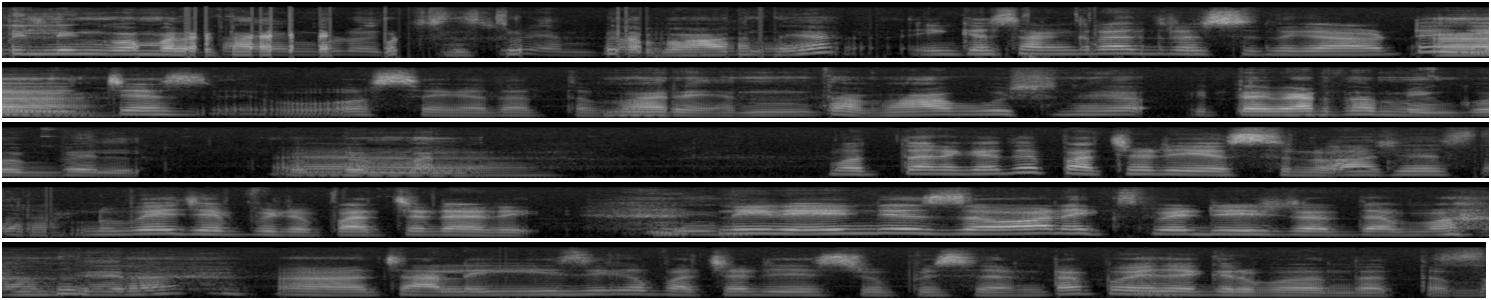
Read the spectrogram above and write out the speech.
పిల్లింగ్ బొమ్మల టైం కూడా వచ్చింది ఎంత బాగుంది. ఇంకా సంక్రాంతి వస్తుంది కాబట్టి వస్తాయి కదా మరి ఎంత బాగా పూసినాయో ఇట్లా పెడతాం మేము గొబ్బెలు గొబ్బెమ్మలు మొత్తానికైతే పచ్చడి చేస్తున్నావు. చేస్తారా? నువ్వే చెప్పిన పచ్చడి అని. నేను ఏం చేస్తావో అని ఎక్స్పెక్ట్ చేసిన అత్తమ్మ. చాలా ఈజీగా పచ్చడి చేసి చూపిస్తాంట పోయి దగ్గర పోయింది అత్తమ్మ.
